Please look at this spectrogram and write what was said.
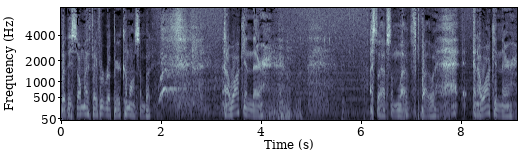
where they sell my favorite root beer? Come on, somebody. And I walk in there. Still have some left, by the way. And I walk in there,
